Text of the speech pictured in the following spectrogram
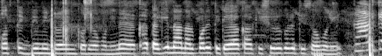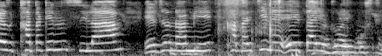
প্রত্যেক দিনই ড্রয়িং করে অবনি না? খাতা কিনে আনার পরে থেকে একা আঁকি শুরু করে দিছে অবনি। কালকে খাতা কিনেছিলাম এর জন্য আমি খাতায় কিনে এটাই ড্রয়িং করছি।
